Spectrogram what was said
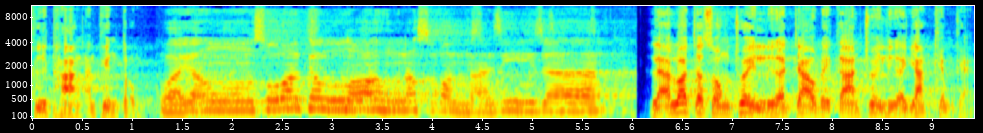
คือทางอันเที่ยงตรงและเราจะทรงช่วยเหลือเจ้าด้วยการช่วยเหลืออย่างเข้มแข็ง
